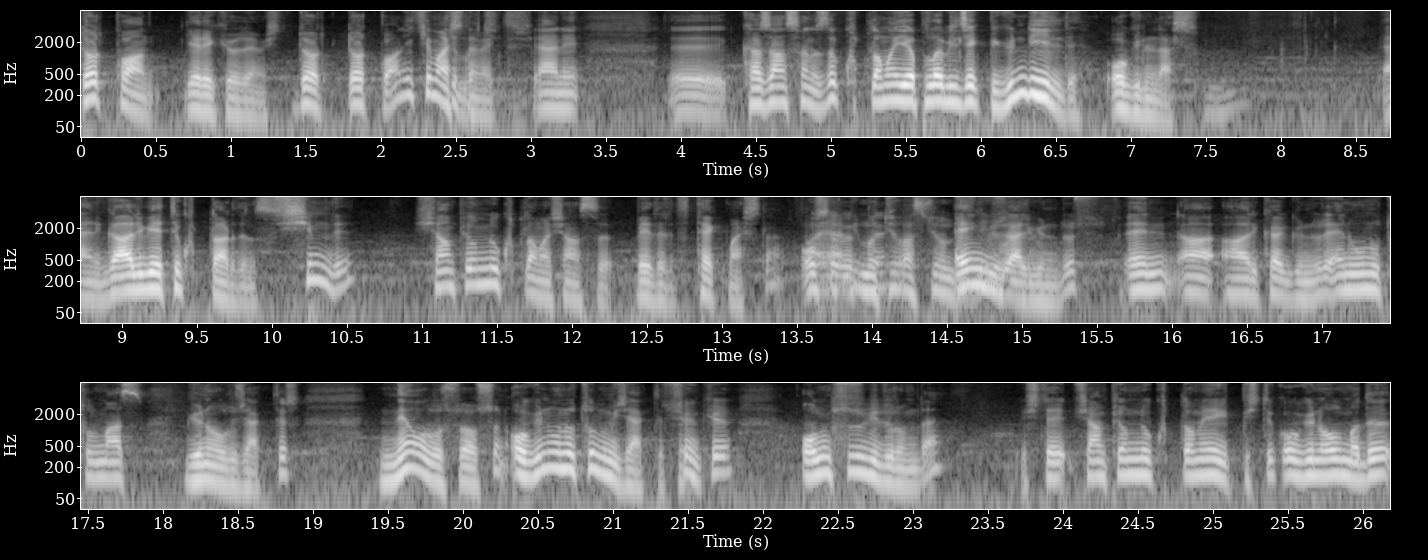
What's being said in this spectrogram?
4 puan gerekiyor demişti. 4 4 puan 2 maç iki demektir. Maç. Yani kazansanız da kutlama yapılabilecek bir gün değildi o günler. Yani galibiyeti kutlardınız. Şimdi şampiyonluğu kutlama şansı belirdi tek maçta. O Bayağı sebeple motivasyon en güzel gündür, en harika gündür, en unutulmaz gün olacaktır. Ne olursa olsun o gün unutulmayacaktır. Çünkü olumsuz bir durumda İşte şampiyonluğu kutlamaya gitmiştik. O gün olmadı.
